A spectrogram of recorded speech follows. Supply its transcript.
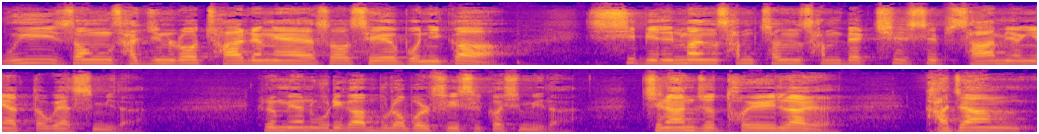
위성 사진으로 촬영해서 세어보니까 11만 3,374명이었다고 했습니다. 그러면 우리가 물어볼 수 있을 것입니다. 지난주 토요일 날 가장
